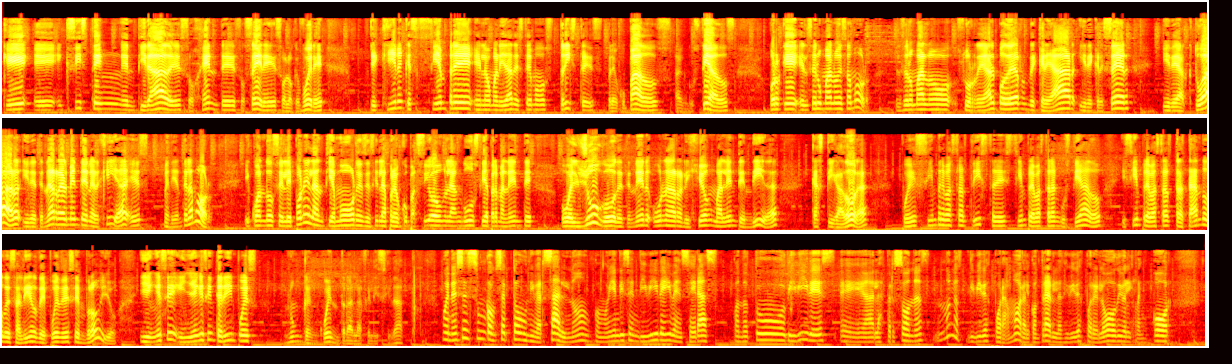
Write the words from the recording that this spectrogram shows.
que eh, existen entidades o gentes o seres o lo que fuere que quieren que siempre en la humanidad estemos tristes, preocupados, angustiados, porque el ser humano es amor. El ser humano, su real poder de crear y de crecer y de actuar y de tener realmente energía es mediante el amor. Y cuando se le pone el antiamor, es decir, la preocupación, la angustia permanente o el yugo de tener una religión malentendida, castigadora, pues siempre va a estar triste, siempre va a estar angustiado y siempre va a estar tratando de salir después de ese embrollo. Y en ese y en ese interín pues nunca encuentra la felicidad. Bueno, ese es un concepto universal, ¿no? Como bien dicen, divide y vencerás. Cuando tú divides eh, a las personas, no las divides por amor, al contrario, las divides por el odio, el rencor,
